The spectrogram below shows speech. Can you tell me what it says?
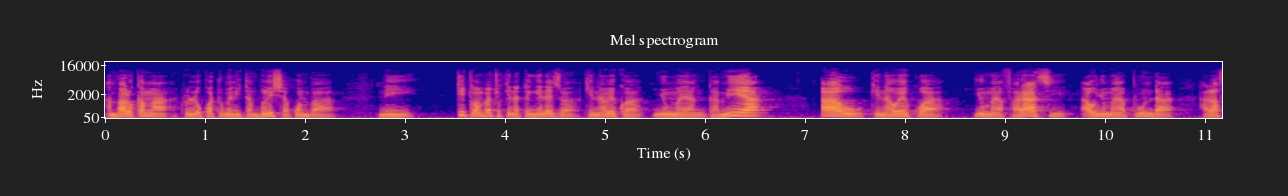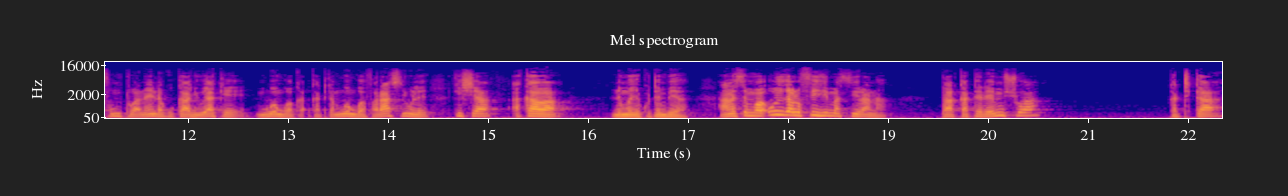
ambalo kama tulilokuwa tumelitambulisha kwamba ni kitu ambacho kinatengenezwa kinawekwa nyuma ya ngamia au kinawekwa nyuma ya farasi au nyuma ya punda halafu mtu anaenda kukaa juu yake mgongo katika mgongo wa farasi yule kisha akawa ni mwenye kutembea. Anasema waunzalu fihi masirana. Pakateremshwa katika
